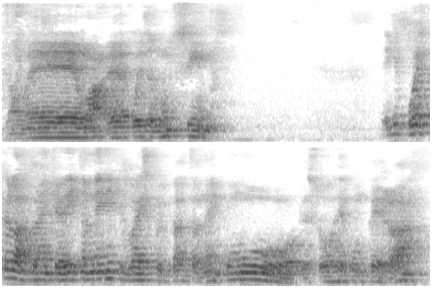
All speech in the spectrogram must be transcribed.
Então é uma é coisa muito simples. E depois pela frente aí também a gente vai explicar também como a pessoa recuperar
